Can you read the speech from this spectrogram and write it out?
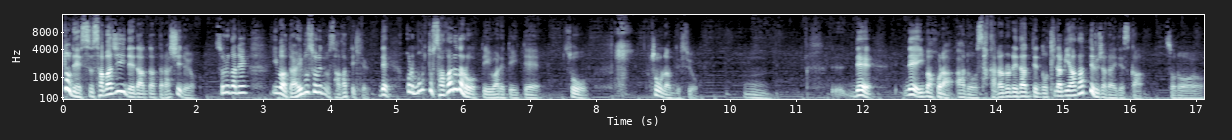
とね凄まじい値段だったらしいのよ。それがね今だいぶそれでも下がってきてる。でこれもっと下がるだろうって言われていてそう。そうなんですよ。うん、でね今ほらあの魚の値段って軒並み上がってるじゃないですか。その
